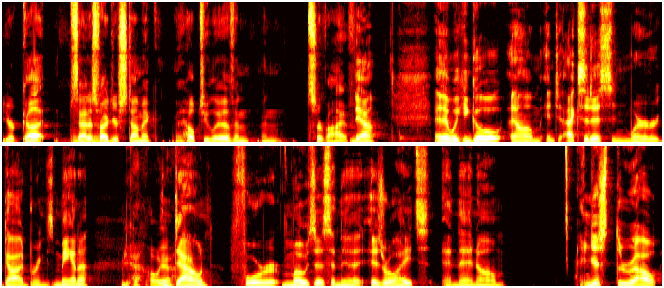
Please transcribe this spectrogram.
your gut, Mm-hmm. satisfied your stomach, it helped you live and and survive. Yeah. And then we can go um, into Exodus and where God brings manna Yeah. Oh yeah. down for Moses and the Israelites. And then, um, and just throughout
